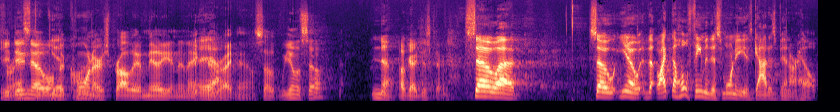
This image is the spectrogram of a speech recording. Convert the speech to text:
You do know on the corner is probably a million an acre Yeah. right now. So you want to sell? No. Okay, just curious. So, uh, so you know, the, like the whole theme of this morning is God has been our help,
